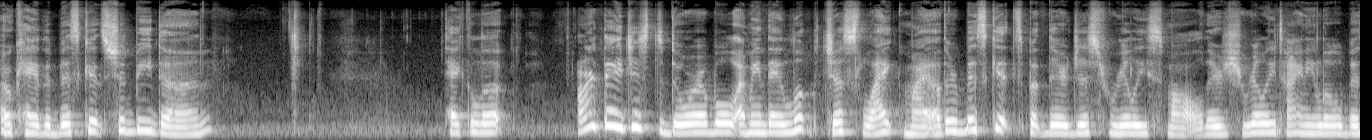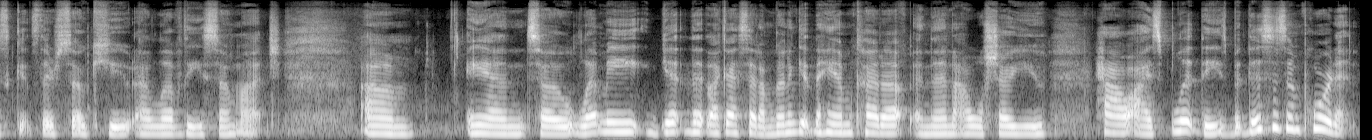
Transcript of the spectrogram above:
Okay, the biscuits should be done. Take a look. Aren't they just adorable? I mean, they look just like my other biscuits, but they're just really small. They're just really tiny little biscuits. They're so cute. I love these so much. Um, and so let me get that, like I said, I'm going to get the ham cut up and then I will show you how I split these. But this is important.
